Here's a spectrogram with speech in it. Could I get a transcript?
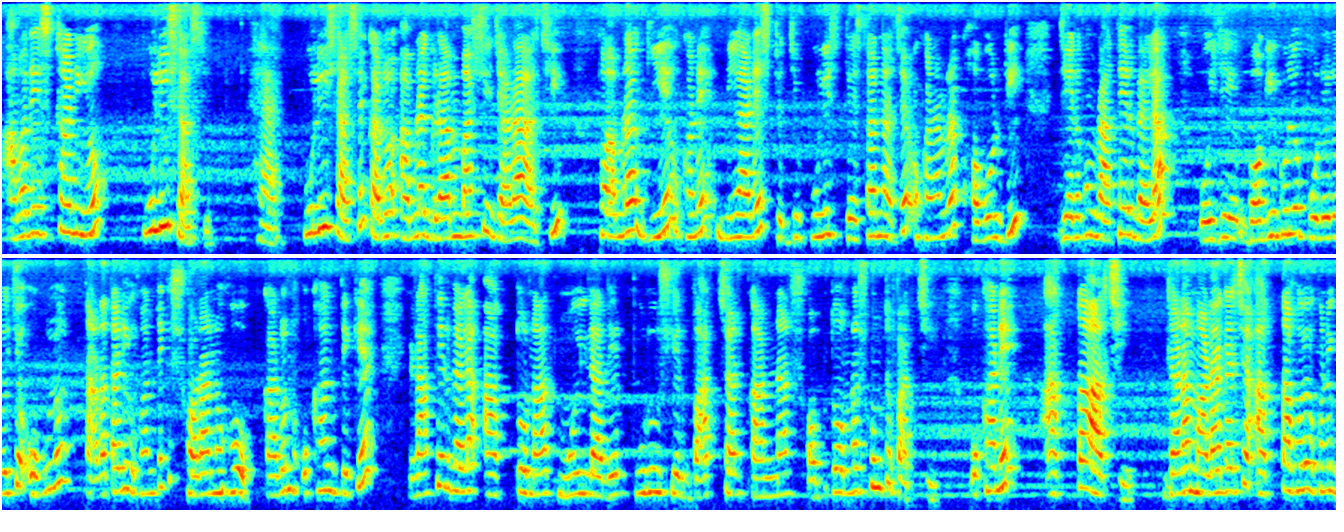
আমাদের স্থানীয় পুলিশ আসে। হ্যাঁ পুলিশ আসে কারণ আমরা গ্রামবাসী যারা আছি তো আমরা গিয়ে ওখানে নিয়ারেস্ট যে পুলিশ স্টেশন আছে, ওখানে আমরা খবর দিই যে এরকম রাতের বেলা ওই যে বগিগুলো পড়ে রয়েছে, ওগুলো তাড়াতাড়ি ওখান থেকে সরানো হোক। কারণ ওখান থেকে রাতের বেলা আত্মনাদ, মহিলাদের, পুরুষের বাচ্চার কান্নার শব্দ আমরা শুনতে পাচ্ছি। ওখানে আত্মা আছে। যারা মারা গেছে, আত্মা হয়ে ওখানে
